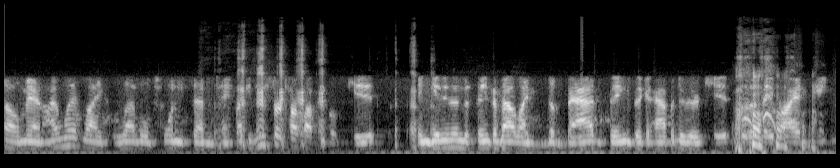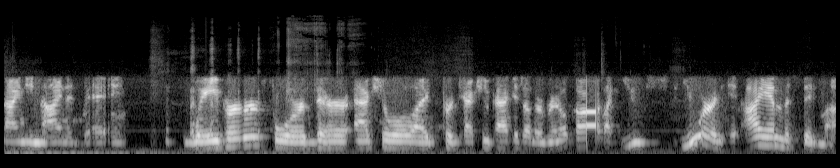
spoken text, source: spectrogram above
Oh man, I went like level twenty seven. pain. Like if you start talking about people's kids and getting them to think about like the bad things that could happen to their kids, so that they buy an eight ninety nine a day waiver for their actual like protection package on their rental car. Like you, you are. An, I am the stigma.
